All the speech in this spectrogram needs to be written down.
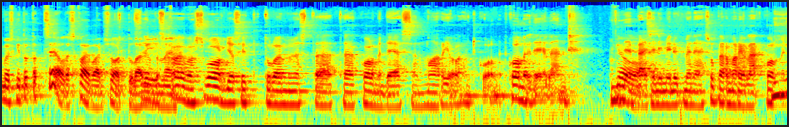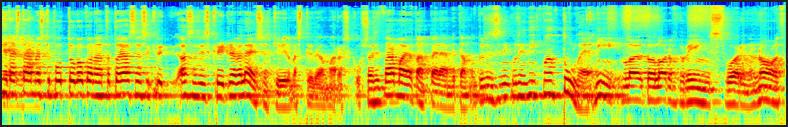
myöskin totta Zelda Skyward Sword tulee Sieltä viimein. Skyward Sword ja sitten tulee myös tää 3DS Mario Land 3, 3D Land. Miten se nimi nyt menee? Super Mario Land 3D Niin, ja tästä Land. myöskin puuttuu kokonaan, että toi Assassin's Creed, Assassin's Creed Revelationskin ilmestyy vielä marraskuussa. Sitten varmaan jotain pelejä, mitä, mutta se, se, niin, se niitä vaan tulee. Niin, tuo Lord of the Rings, War in the North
